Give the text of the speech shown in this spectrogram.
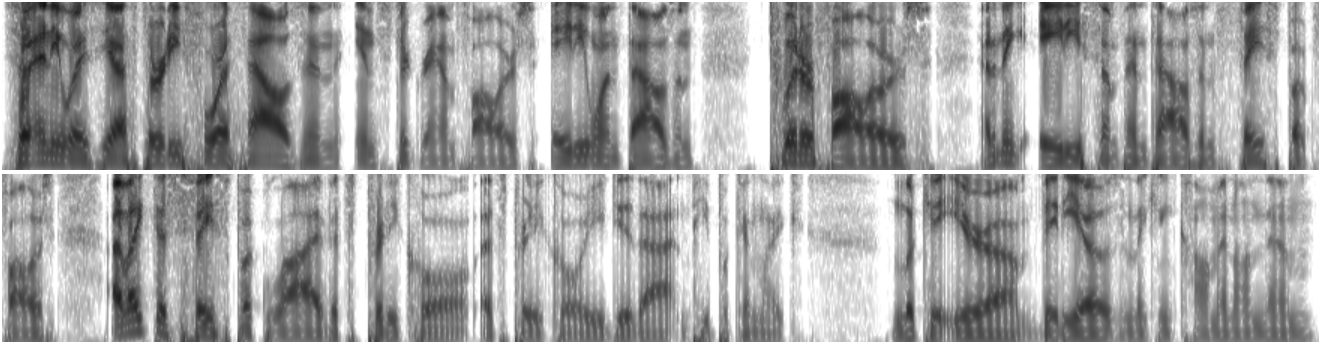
So, anyways, yeah, 34,000 Instagram followers, 81,000 Twitter followers, and I think 80 something thousand Facebook followers. I like this Facebook Live. It's pretty cool. That's pretty cool. You do that, and people can like look at your um, videos and they can comment on them.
